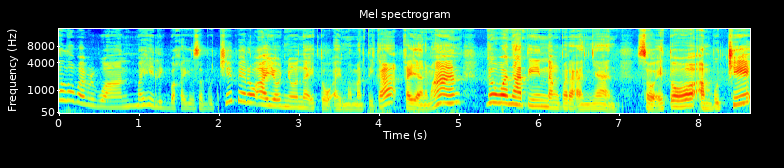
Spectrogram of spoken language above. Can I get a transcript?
Hello everyone! Mahilig ba kayo sa butchi pero ayaw nyo na ito ay mamantika? Kaya naman, gawa natin ng paraan yan. So ito ang butchi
